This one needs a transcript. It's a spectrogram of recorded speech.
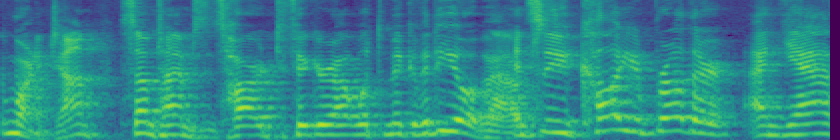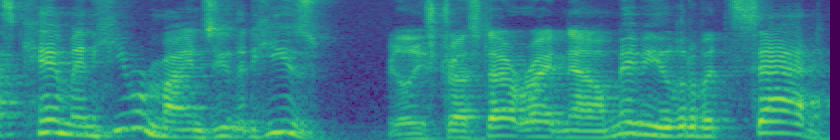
Good morning, John. Sometimes it's hard to figure out what to make a video about. And so you call your brother and you ask him and he reminds you that he's really stressed out right now, maybe a little bit sad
